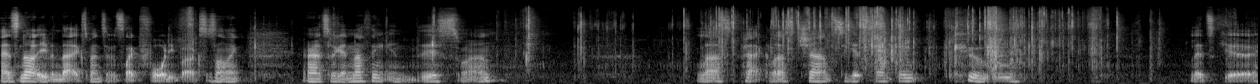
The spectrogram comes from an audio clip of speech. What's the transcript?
And it's not even that expensive, it's like 40 bucks or something. Alright, so we got nothing in this one. Last pack, last chance to get something Cool. Let's go.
